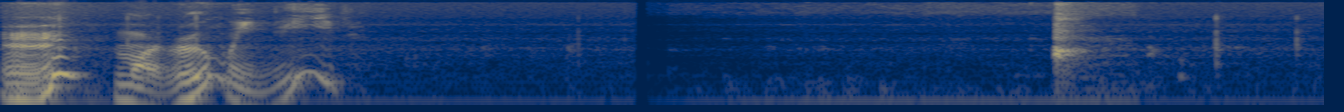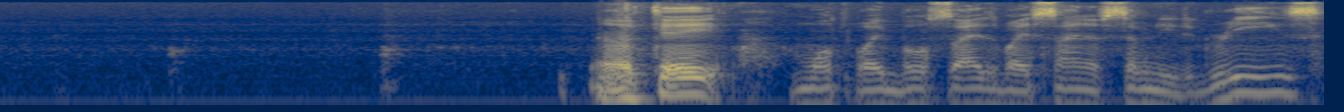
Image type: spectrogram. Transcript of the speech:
Mm -hmm. More room we need. Okay, multiply both sides by sine of 70 degrees.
